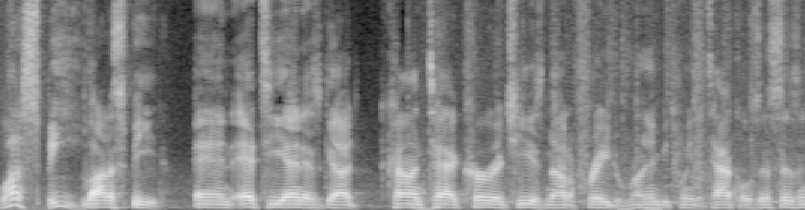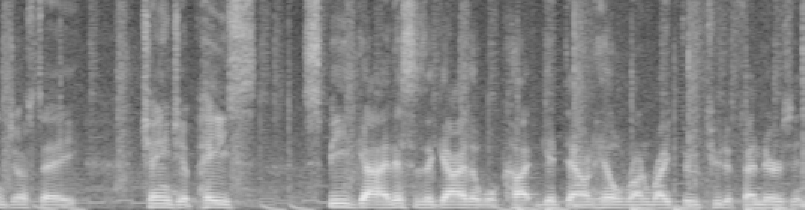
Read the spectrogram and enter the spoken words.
A lot of speed. A lot of speed. And Etienne has got contact courage. He is not afraid to run in between the tackles. This isn't just a change of pace speed guy. This is a guy that will cut, get downhill, run right through two defenders, and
